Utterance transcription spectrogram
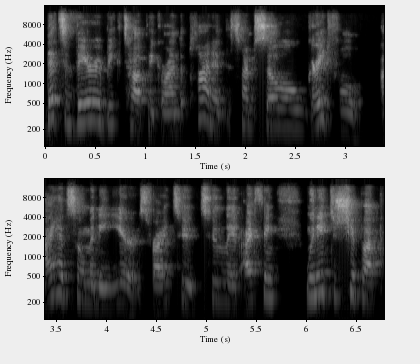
that's a very big topic around the planet. That's why I'm so grateful. I had so many years, right, to to live. I think we need to ship up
